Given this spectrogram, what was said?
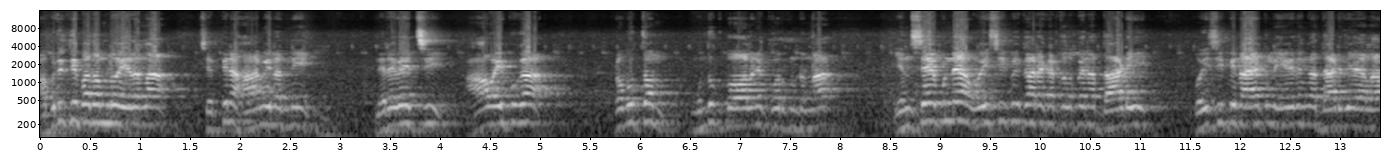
అభివృద్ధి పదంలో ఏదన్నా చెప్పిన హామీలన్నీ నెరవేర్చి ఆ వైపుగా ప్రభుత్వం ముందుకు పోవాలని కోరుకుంటున్నా. ఎంతసేపునే వైసీపీ కార్యకర్తలపైన దాడి వైసీపీ నాయకులు ఏ విధంగా దాడి చేయాలా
